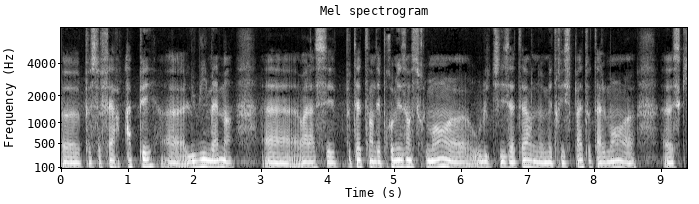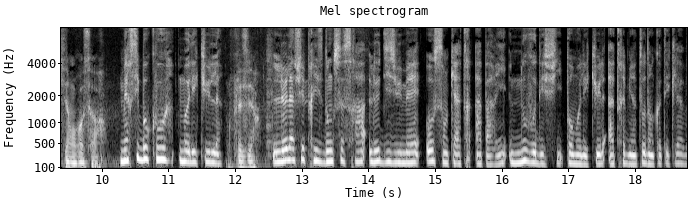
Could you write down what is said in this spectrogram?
peut se faire happer lui-même. voilà, c'est peut-être un des premiers instruments où l'utilisateur ne maîtrise pas totalement ce qui en ressort. Merci beaucoup, Molécule. plaisir. Le lâcher prise, donc, ce sera le 18 mai au 104 à Paris. Nouveau défi pour Molécule. À très bientôt dans Côté Club.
